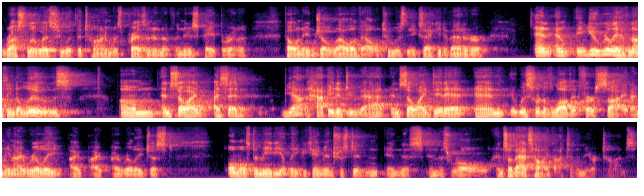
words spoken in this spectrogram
Russ Lewis, who at the time was president of the newspaper, and a fellow named Joe Lelyveld, who was the executive editor, and and, and you really have nothing to lose. Um, and so I I said, yeah, happy to do that. And so I did it, and it was sort of love at first sight. I mean, I really I I, I really just almost immediately became interested in, in this in this role. And so that's how I got to the New York Times.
